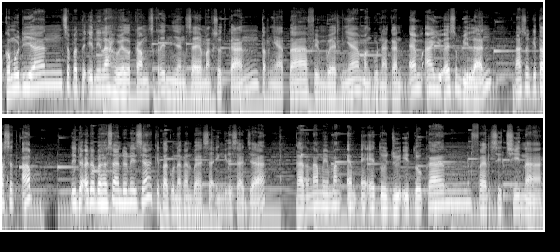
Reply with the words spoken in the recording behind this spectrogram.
Kemudian seperti inilah welcome screen yang saya maksudkan. Ternyata firmware-nya menggunakan MIUI 9 Langsung kita setup Tidak ada bahasa Indonesia, kita gunakan bahasa Inggris saja. Karena memang ME 7 itu kan versi Cina.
